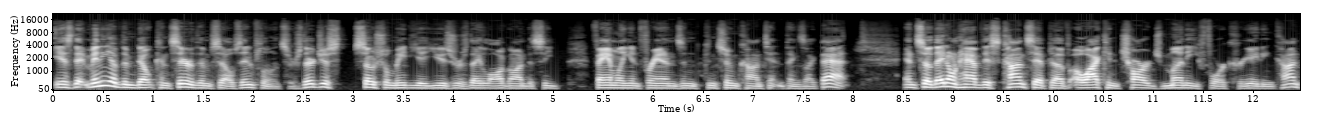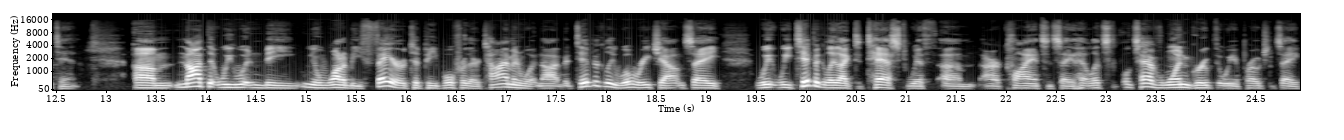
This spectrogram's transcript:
is that many of them don't consider themselves influencers. They're just social media users. They log on to see family and friends and consume content and things like that. And so they don't have this concept of oh I can charge money for creating content. Um, not that we wouldn't be, you know, want to be fair to people for their time and whatnot, but typically we'll reach out and say we, we typically like to test with um, our clients and say, hey, let's let's have one group that we approach and say,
